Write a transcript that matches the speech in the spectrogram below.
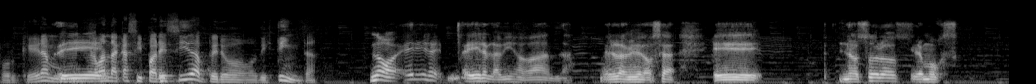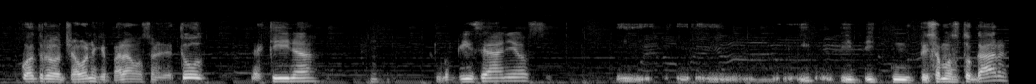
Porque era eh, una banda casi parecida, pero distinta. No, era, la misma banda. Era la misma, o sea, eh, nosotros éramos cuatro chabones que paramos en el estudio, la esquina, con 15 años, y, y, empezamos a tocar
